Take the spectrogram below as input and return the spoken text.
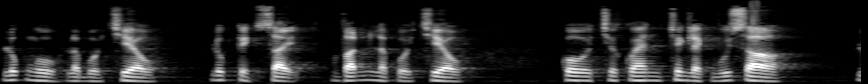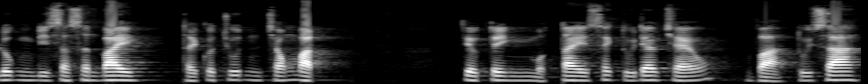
Lúc ngủ là buổi chiều. Lúc tỉnh dậy, vẫn là buổi chiều. Cô chưa quen chênh lệch múi giờ. Lúc đi ra sân bay, Thấy có chút chóng mặt. Tiêu tinh một tay xách túi đeo chéo Và túi xa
